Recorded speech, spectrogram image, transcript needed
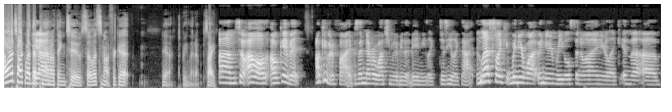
i want to talk about that Yeah. piano thing too so let's not forget yeah to bring that up sorry Um, so I'll I'll give it I'll give it a five because I've never watched a movie that made me like dizzy like that. Unless like when you're wa- when you're in Regal Cinema and you're like in the um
